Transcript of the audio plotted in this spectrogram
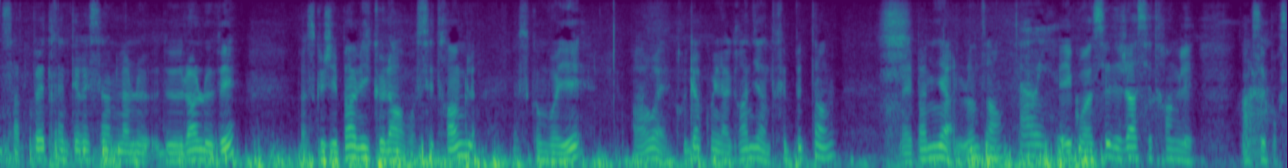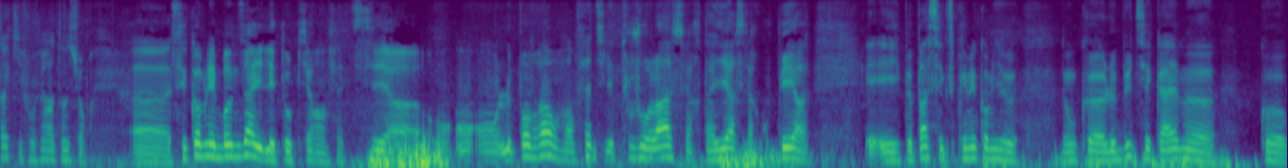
Ça peut être intéressant de l'enlever parce que j'ai pas envie que l'arbre s'étrangle. Parce que comme vous voyez, ah ouais, regarde comment il a grandi en très peu de temps. Hein. On n'avait pas mis longtemps. Ah oui. Et il commençait déjà à s'étrangler. Donc c'est pour ça qu'il faut faire attention. Euh, c'est comme les bonsaïs, les taupières en fait. C'est euh, on, on, le pauvre arbre en fait, il est toujours là à se faire tailler, à se faire couper, et, et, il peut pas s'exprimer comme il veut. Donc euh, le but c'est quand même qu'on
